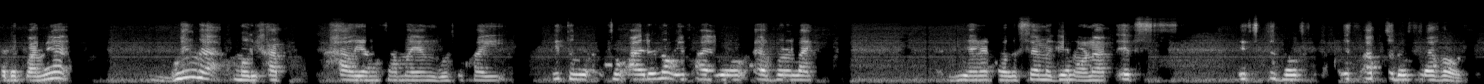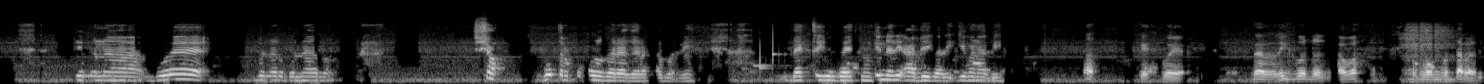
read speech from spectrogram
ke depannya gue nggak melihat hal yang sama yang gue sukai itu. So I don't know if I will ever like the NFL the same again or not. It's it's to those it's up to those levels. Di mana gue benar-benar shock gue terpukul gara-gara kabar nih back to you guys mungkin dari Abi kali gimana Abi Oke, gue dari gue udah apa bengong bentar tadi.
